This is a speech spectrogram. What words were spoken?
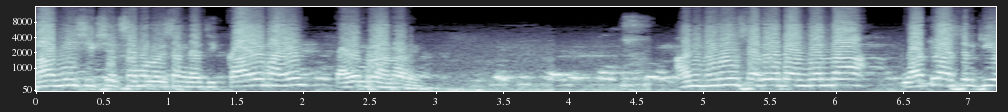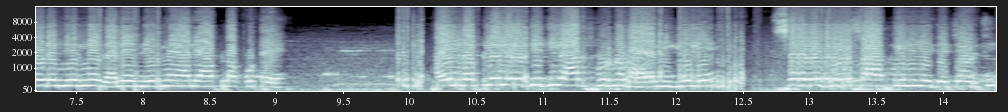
मागणी शिक्षक समन्वय संघाची कायम आहे कायम राहणार आहे. आणि म्हणून सगळ्या बांधवांना वाटलं असेल की एवढे निर्णय झाले निर्णय आले आपला कुठे? फाईल लपलेली होती ती आज पूर्ण बाहेर निघलेली सर्व धोरण साफ केलेली त्याच्यावरची.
